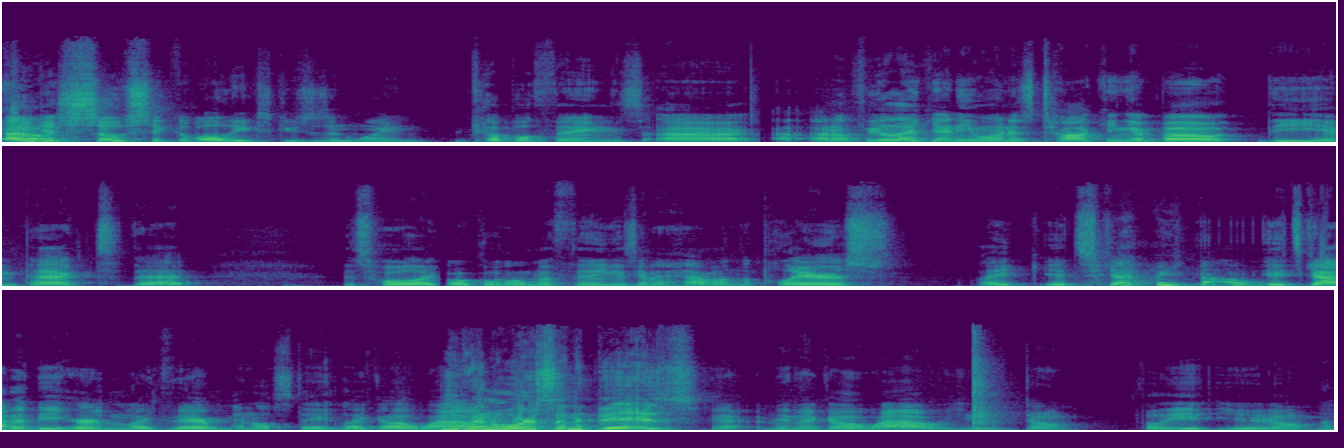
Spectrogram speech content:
I'm just so sick of all the excuses and whining. A couple things. Uh, I don't feel like anyone is talking about the impact that this whole like Oklahoma thing is gonna have on the players. Like it's got, I know. it's got to be hurting like their mental state. Like oh wow, Even worse than it is. Yeah, I mean like oh wow, you don't believe you don't uh.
